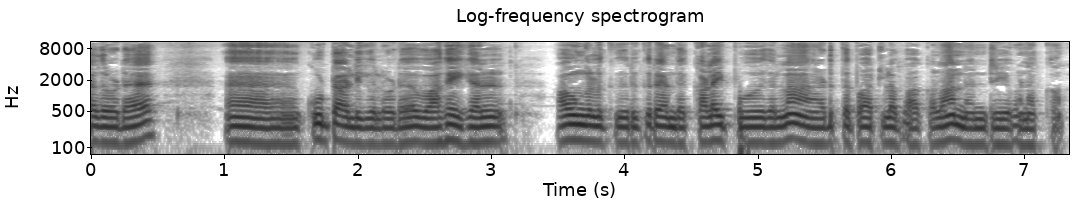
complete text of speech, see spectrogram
அதோட கூட்டாளிகளோட வகைகள் அவங்களுக்கு இருக்கிற அந்த கலைப்பு இதெல்லாம் அடுத்த பாட்டில் பார்க்கலாம். நன்றி வணக்கம்.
